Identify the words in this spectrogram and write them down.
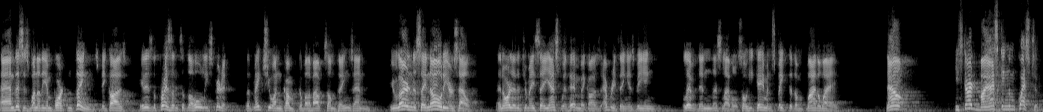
And this is one of the important things, because it is the presence of the Holy Spirit that makes you uncomfortable about some things, and you learn to say no to yourself in order that you may say yes with Him, because everything is being lived in this level. So He came and spake to them by the way. Now, he started by asking them question.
